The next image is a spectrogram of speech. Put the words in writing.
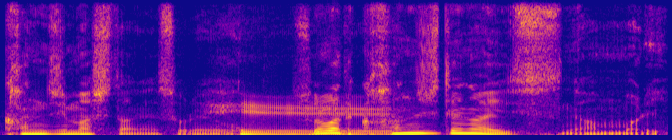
感じましたねそれを。それまで感じてないですねあんまり。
